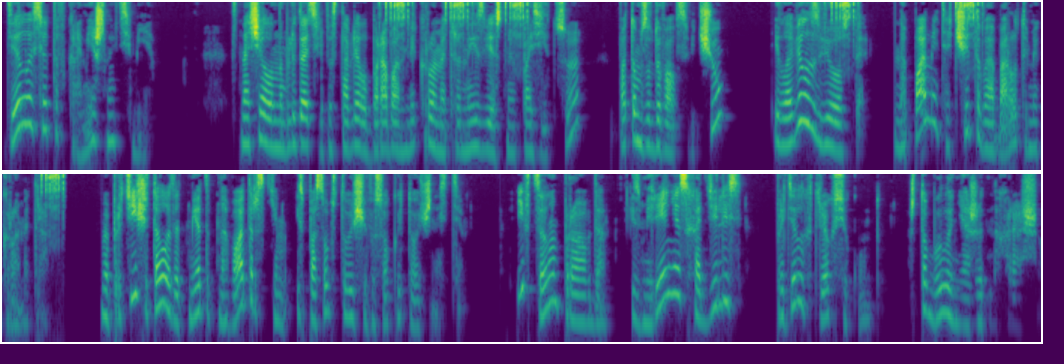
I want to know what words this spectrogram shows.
Делалось это в кромешной тьме. Сначала наблюдатель выставлял барабан микрометра на известную позицию, потом задувал свечу и ловил звезды, на память отчитывая обороты микрометра. Мапрти считал этот метод новаторским и способствующий высокой точности. И в целом правда, измерения сходились в пределах трех секунд, что было неожиданно хорошо.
